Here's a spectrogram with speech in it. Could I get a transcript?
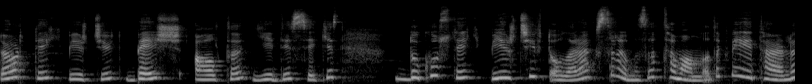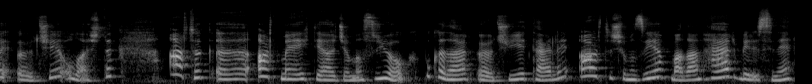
4 tek bir çift. 5, 6, 7, 8, 9 tek bir çift olarak sıramızı tamamladık ve yeterli ölçüye ulaştık. Artık e, artmaya ihtiyacımız yok. Bu kadar ölçü yeterli. Artışımızı yapmadan her birisine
